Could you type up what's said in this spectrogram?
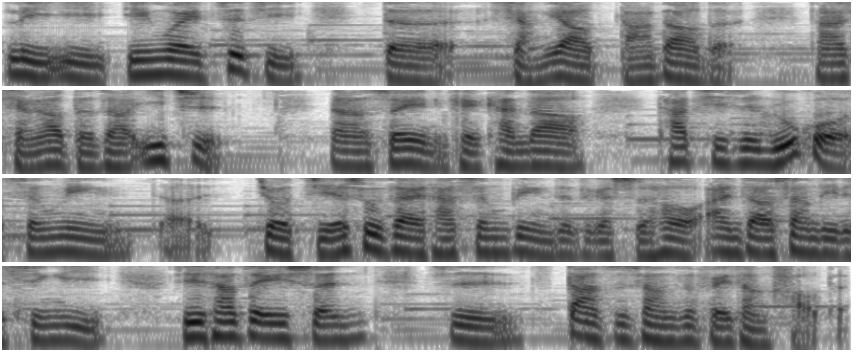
利益，因为自己的想要达到的，他想要得到医治，那所以你可以看到，他其实如果生命呃就结束在他生病的这个时候，按照上帝的心意，其实他这一生是大致上是非常好的。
